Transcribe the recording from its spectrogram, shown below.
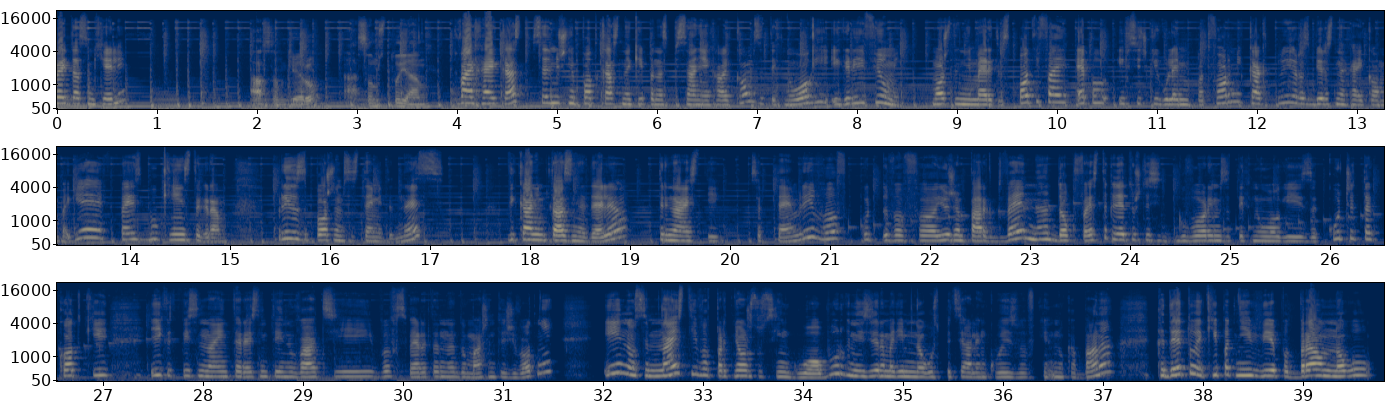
Здравейте, аз съм Хели. Аз съм Геро. Аз съм Стоян. Това е Хайкаст, седмичният подкаст на екипа на списание Хайком за технологии, игри и филми. Можете да ни намерите в Spotify, Apple и всички големи платформи, както и разбира се на HiCom.bg, Facebook и Instagram. Преди да започнем с темите днес, ви каним тази неделя, 13 септември в, в, в Южен парк 2 на Докфеста, където ще си говорим за технологии за кучета, котки и какви са най-интересните иновации в сферата на домашните животни. И на 18-ти в партньорство с Инглобо организираме един много специален квиз в Кинокабана, където екипът ни ви е подбрал много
